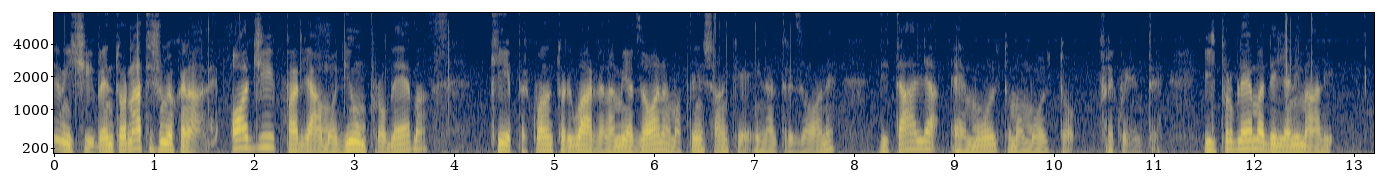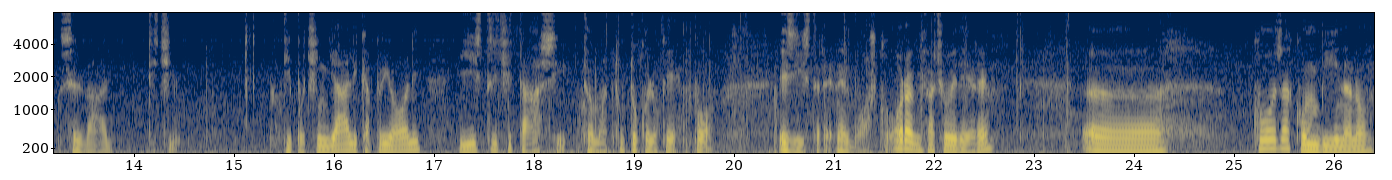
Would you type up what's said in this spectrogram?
Amici, bentornati sul mio canale. Oggi parliamo di un problema che per quanto riguarda la mia zona, ma penso anche in altre zone d'Italia, è molto ma molto frequente. Il problema degli animali selvatici, tipo cinghiali, caprioli, istrici, tassi, insomma tutto quello che può esistere nel bosco. Ora vi faccio vedere eh, cosa combinano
